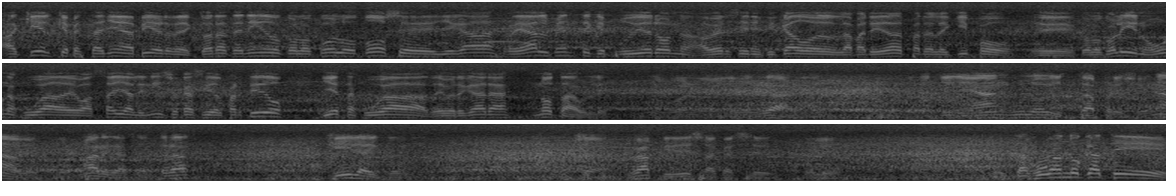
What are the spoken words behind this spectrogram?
Aquí el que pestañea pierde. Héctor ha tenido Colo Colo 12 llegadas realmente que pudieron haber significado la paridad para el equipo eh, colocolino. Una jugada de Basaya al inicio casi del partido y esta jugada de Vergara notable. Y bueno, de Vergara, ¿eh? no tiene ángulo y está presionado por Margas atrás. Gira y con mucha rapidez saca ese. Está jugando Cate.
